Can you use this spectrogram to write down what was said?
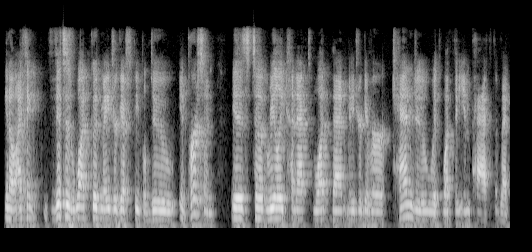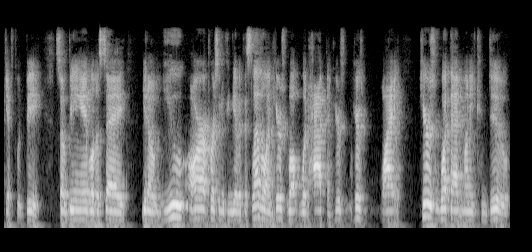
you know, I think this is what good major gifts people do in person is to really connect what that major giver can do with what the impact of that gift would be. So being able to say, you know, you are a person who can give at this level, and here's what would happen. Here's here's why. Here's what that money can do.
